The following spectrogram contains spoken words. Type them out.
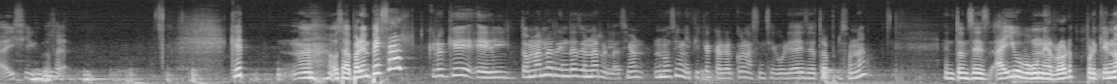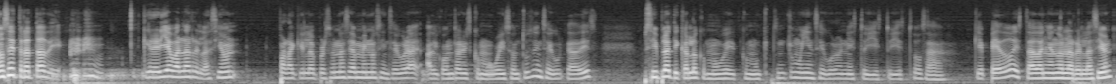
Ahí sí, o sea. ¿Qué? Ah, O sea, para empezar, creo que el tomar las riendas de una relación no significa cargar con las inseguridades de otra persona. Entonces, ahí hubo un error, porque no se trata de querer llevar la relación para que la persona sea menos insegura. Al contrario, es como, güey, son tus inseguridades. Sí platicarlo como, güey, como que siento muy inseguro en esto y esto y esto. O sea, ¿qué pedo? Está dañando la relación.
